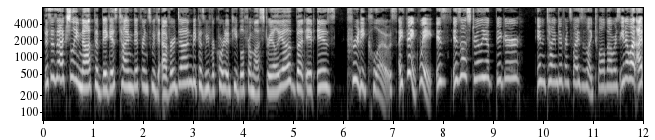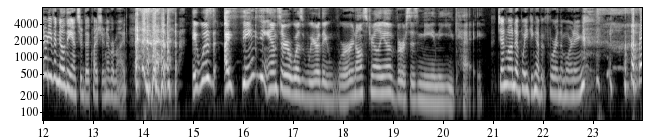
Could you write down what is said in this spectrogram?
This is actually not the biggest time difference we've ever done because we've recorded people from Australia, but it is pretty close. I think. Wait, is is Australia bigger in time difference wise? Is it like 12 hours? You know what? I don't even know the answer to that question. Never mind. It was, I think the answer was where they were in Australia versus me in the UK. Jen wound up waking up at four in the morning.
